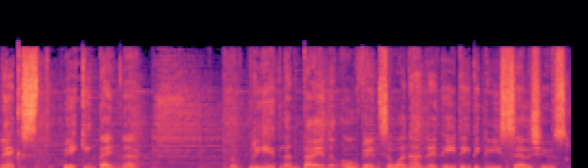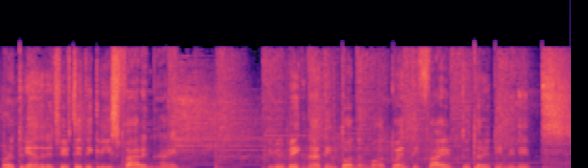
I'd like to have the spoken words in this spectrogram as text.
Next, baking time na. Mag-preheat lang tayo ng oven sa 180 degrees Celsius or 350 degrees Fahrenheit. I-bake natin to ng mga 25 to 30 minutes.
